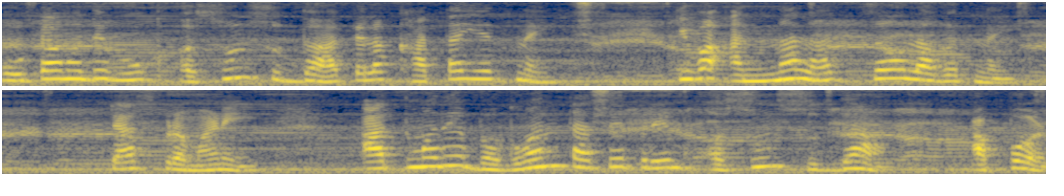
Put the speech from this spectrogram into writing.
पोटामध्ये भूक असून सुद्धा त्याला खाता येत नाही किंवा अन्नाला चव लागत नाही. त्याचप्रमाणे आतमध्ये भगवंताचे प्रेम असून सुद्धा आपण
